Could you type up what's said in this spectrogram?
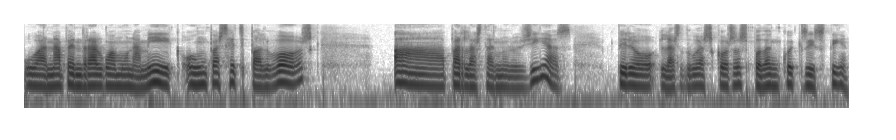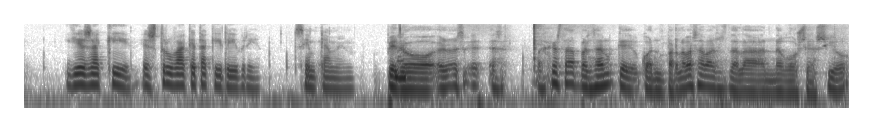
o anar a prendre alguna amb un amic o un passeig pel bosc uh, per les tecnologies, però les dues coses poden coexistir. I és aquí, és trobar aquest equilibri, simplement. Però és, és, és que estava pensant que quan parlaves abans de la negociació,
